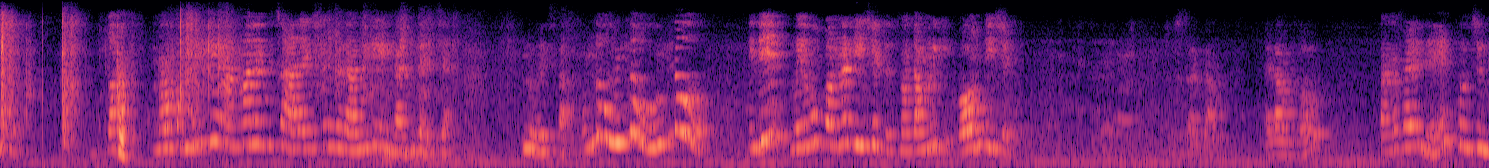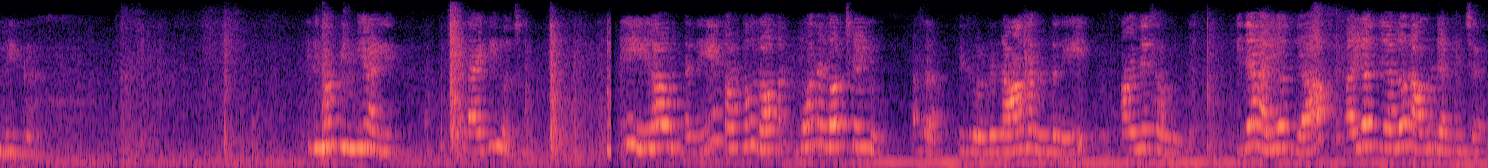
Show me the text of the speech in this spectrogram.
మా తమ్ముడికి హనుమాన్ అంటే చాలా ఇష్టం కదా అందుకే ఈ గది తెచ్చా నువ్వు ఇస్తా. ఉండు ఉండు ఉండు. ఇది మేము కొన్న టీ షర్ట్ మా తమ్ముడికి హోమ్ టీ షర్ట్ ఎలా ఉందో. తన సైడ్ కొంచెం బిగ్ ఇది మా పిన్ని అడిగింది లైటింగ్ వచ్చింది. ఇలా ఉంటుంది? మనకు లోపల ఫోన్ లోపు చేయదు అసలు ఇది రామ్ ఉంటుంది. ఆన్ స్వామి ఉంటుంది ఇదే అయోధ్య. అయోధ్యలో రాముడు జన్మించారు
